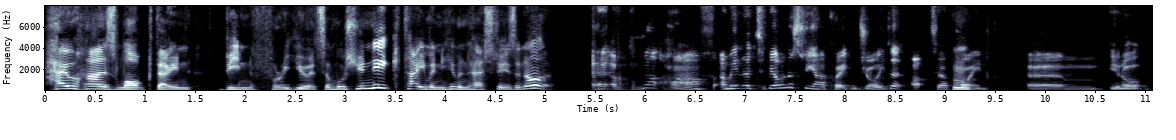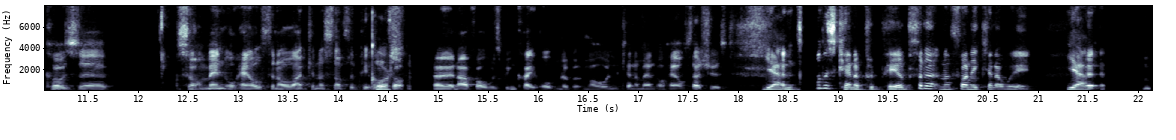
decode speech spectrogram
how has lockdown been for you? It's the most unique time in human history, is it not? Uh, not half. I mean, uh, to be honest with you, I quite enjoyed it up to a Hmm. point. Um, you know, because uh, sort of mental health and all that kind of stuff that people are talking about, and I've always been quite open about my own kind of mental health issues. Yeah, And I was kind of prepared for it in a funny kind of way. yeah, uh,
